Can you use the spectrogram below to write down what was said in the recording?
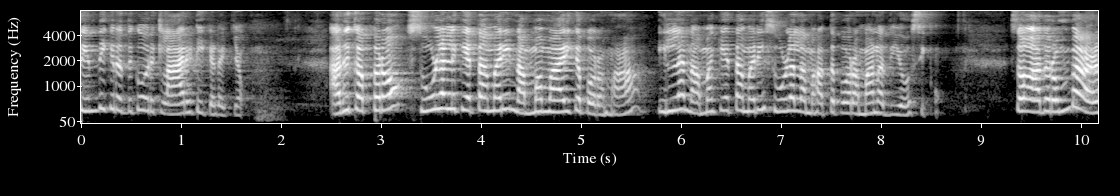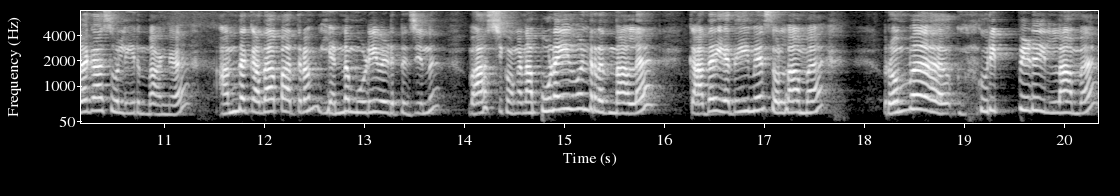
சிந்திக்கிறதுக்கு ஒரு கிளாரிட்டி கிடைக்கும். அதுக்கப்புறம் சூழலுக்கு ஏற்ற மாதிரி நம்ம மாறிக்க போகிறோமா இல்லை நமக்கு ஏற்ற மாதிரி சூழலை மாற்ற போகிறோமான்னு அது யோசிக்கும். ஸோ அதை ரொம்ப அழகாக சொல்லியிருந்தாங்க. அந்த கதாபாத்திரம் என்ன முடிவு எடுத்துச்சுன்னு வாசிச்சுக்கோங்க. நான் புனைவுன்றதுனால கதை எதையுமே சொல்லாமல் ரொம்ப குறிப்பீடு இல்லாமல்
